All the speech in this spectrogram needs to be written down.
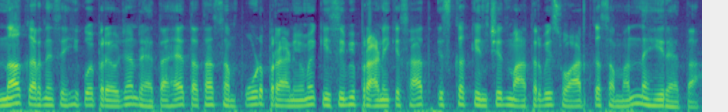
न करने से ही कोई प्रयोजन रहता है, तथा संपूर्ण प्राणियों में किसी भी प्राणी के साथ इसका किंचित मात्र भी स्वार्थ का संबंध नहीं रहता।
